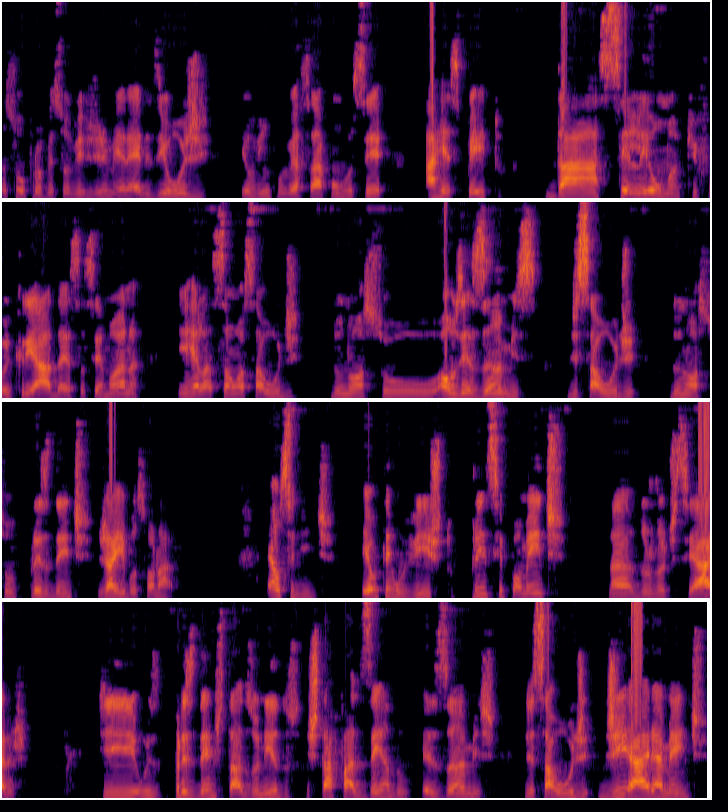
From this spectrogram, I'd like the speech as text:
Eu sou o professor Virgílio Meirelles e hoje eu vim conversar com você a respeito da celeuma que foi criada essa semana em relação à saúde do nosso aos exames de saúde do nosso presidente Jair Bolsonaro. É o seguinte, eu tenho visto, principalmente na, nos noticiários, que o presidente dos Estados Unidos está fazendo exames de saúde diariamente.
